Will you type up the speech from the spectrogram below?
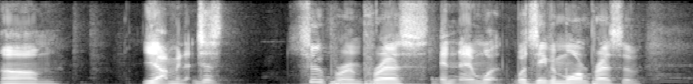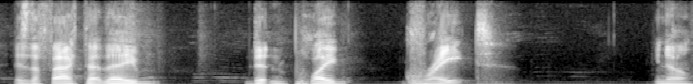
Um, yeah, I mean, just super impressed. And and what what's even more impressive is the fact that they didn't play great. You know,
